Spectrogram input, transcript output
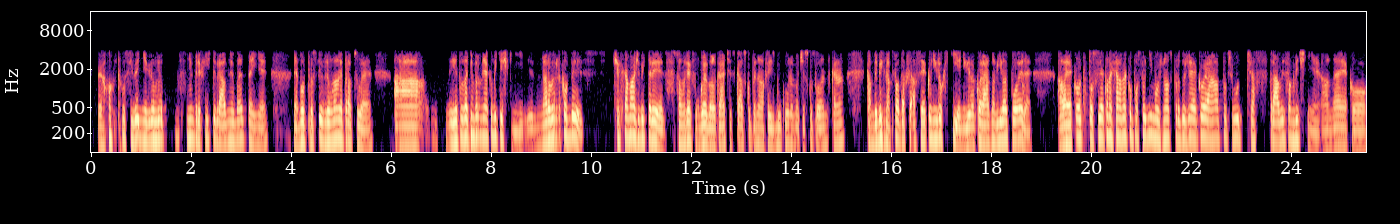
Jo? To musí být někdo, kdo s ním trefíš ty vrázně úplně stejně, nebo prostě zrovna nepracuje. A je to zatím pro mě jakoby těžký. Na rovinu jakoby s Čechama, že bych tady, samozřejmě funguje velká česká skupina na Facebooku nebo československá, kam kdybych napsal, tak se asi jako někdo chtí, někdo jako rád na výlet pojede ale jako to si jako nechám jako poslední možnost, protože jako já potřebuji čas strávit v angličtině a ne jako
